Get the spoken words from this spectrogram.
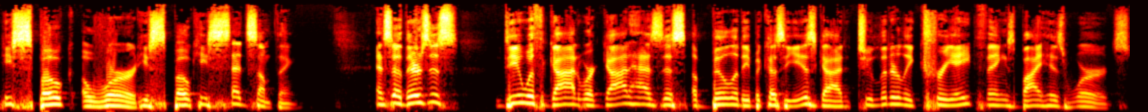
He spoke a word. He spoke, He said something. And so there's this, deal with God where God has this ability, because He is God, to literally create things by His words.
